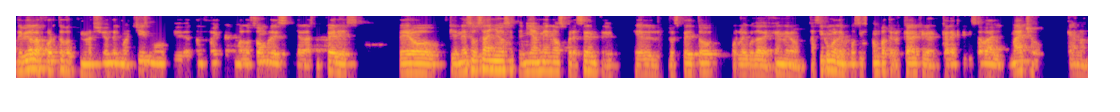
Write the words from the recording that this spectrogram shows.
debido a la fuerte doctrinación del machismo que tanto afecta como a los hombres y a las mujeres, pero que en esos años se tenía menos presente el respeto por la igualdad de género, así como la imposición patriarcal que caracterizaba al macho canon.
